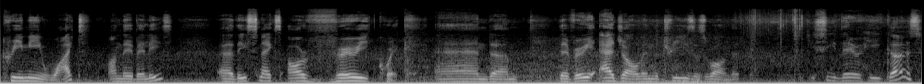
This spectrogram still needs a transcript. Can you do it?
creamy white on their bellies. Uh, these snakes are very quick, and um, they're very agile in the trees as well. You see, there he goes.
